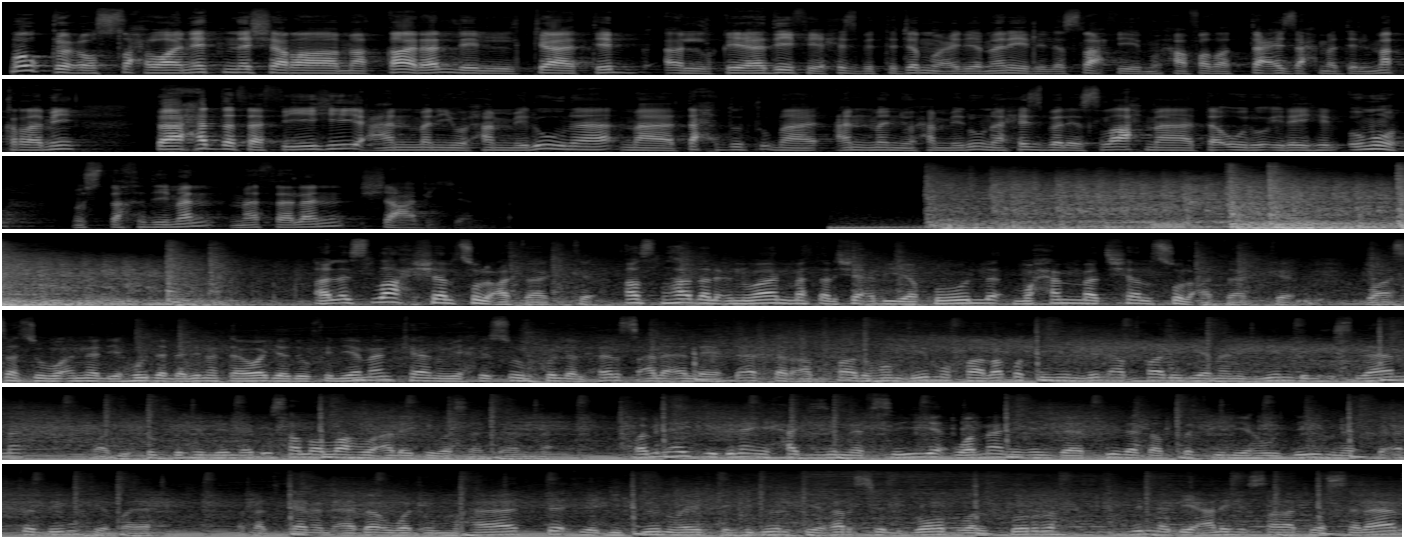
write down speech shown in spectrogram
موقع الصحوانت نشر مقالا للكاتب القيادي في حزب التجمع اليمني للإصلاح في محافظة تعز أحمد المقرمي تحدث فيه عن من يحملون ما تحدث ما عن من يحملون حزب الإصلاح ما تؤول إليه الأمور مستخدما مثلا شعبيا. الإصلاح شل صلعتك أصل هذا العنوان مثل شعبي يقول محمد شل صلعتك وأساسه أن اليهود الذين تواجدوا في اليمن كانوا يحرصون كل الحرص على ألا يتأثر أطفالهم بمخالطتهم للأطفال اليمنيين بالإسلام وبحبهم للنبي صلى الله عليه وسلم. ومن أجل بناء حاجز نفسي ومانع ذاتية الطفل اليهودي من التأثر بمحيطه فقد كان الآباء والأمهات يجدون ويجتهدون في غرس البغض والكره للنبي عليه الصلاة والسلام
